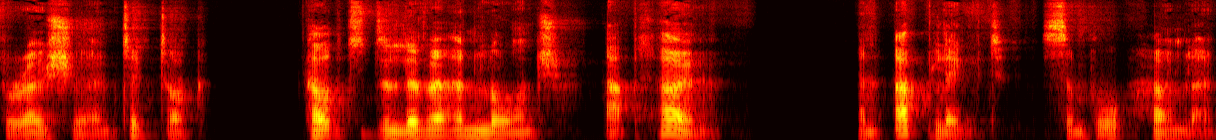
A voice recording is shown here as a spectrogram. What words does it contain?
Ferocia and Tic:Toc, help to deliver and launch Up Home, an uplinked simple home loan.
